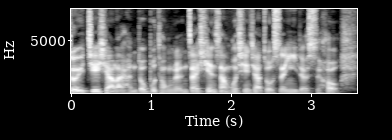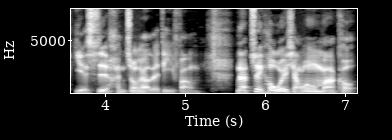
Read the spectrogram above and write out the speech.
对于接下来很多不同人在线上或线下做生意的时候，也是很重要的地方。那最后我也想问问 Marco，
